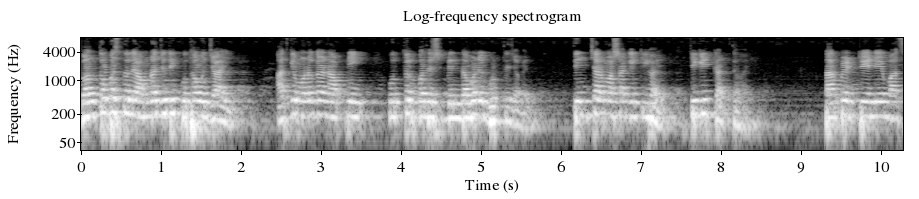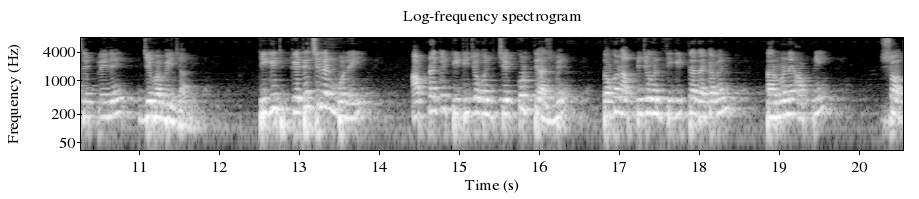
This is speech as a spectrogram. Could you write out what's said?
গন্তব্যস্থলে আমরা যদি কোথাও যাই, আজকে মনে করেন আপনি উত্তরপ্রদেশ বৃন্দাবনে ঘুরতে যাবেন। তিন, চার মাস আগে কি হয়? টিকিট কাটতে হয়। তারপরে ট্রেনে, বাসে, প্লেনে যেভাবেই যান। টিকিট কেটেছিলেন বলেই আপনাকে টিটি যখন চেক করতে আসবে, তখন আপনি যখন টিকিটটা দেখাবেন, তার মানে আপনি সৎ।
